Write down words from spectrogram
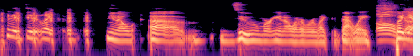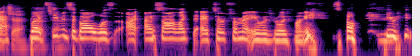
they did it like you know, um, Zoom or you know whatever like that way. Oh, but yeah, But gotcha. Steven Seagal was I, I saw like the excerpt from it. It was really funny. So he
